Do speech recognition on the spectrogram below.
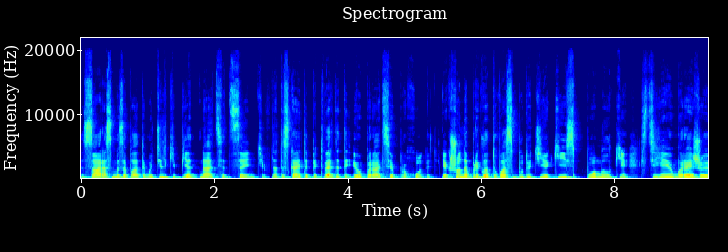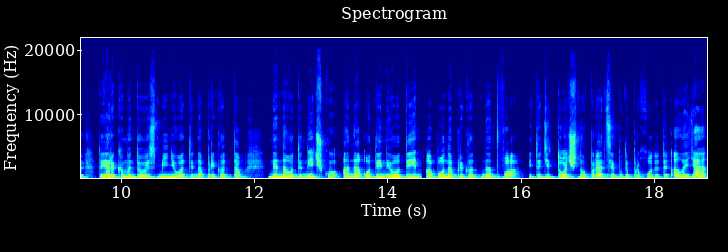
Зараз ми заплатимо тільки 15 центів. Натискаєте підтвердити і операція проходить. Якщо, наприклад, у вас будуть якісь помилки з цією мережею, то я рекомендую змінювати, наприклад, там не на одиничку, а на 1,1 або, наприклад, на 2. І тоді точно операція буде проходити. Але я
